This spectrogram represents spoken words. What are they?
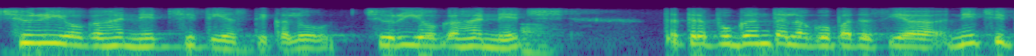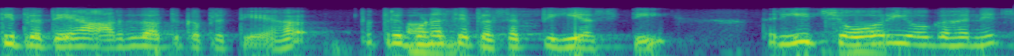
चुर्योगः निच् इति अस्ति खलु। चुर्योगः निच् तत्र पुगन्तलघुपदस्य निच् इति प्रत्ययः आर्धधातुकप्रत्ययः तत्र गुणस्य प्रसक्तिः अस्ति। तर्हि चोर्योगः निच्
